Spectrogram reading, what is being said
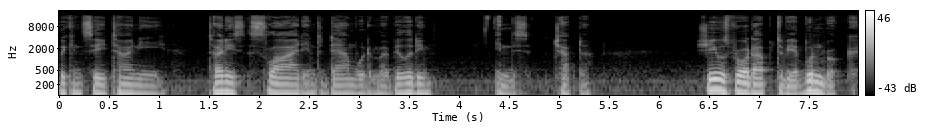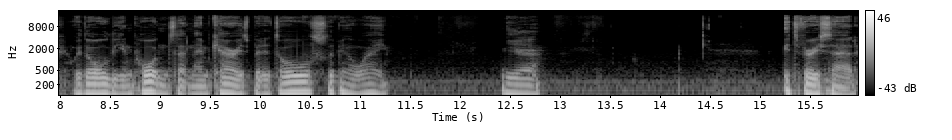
we can see Tony Tony's slide into downward mobility in this chapter. She was brought up to be a Buddenbrook, with all the importance that name carries, but it's all slipping away. Yeah. It's very sad.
